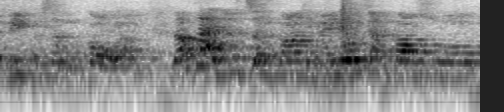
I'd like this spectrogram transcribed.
服力不是很够了。然后再来就是正方，你们有讲到说，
